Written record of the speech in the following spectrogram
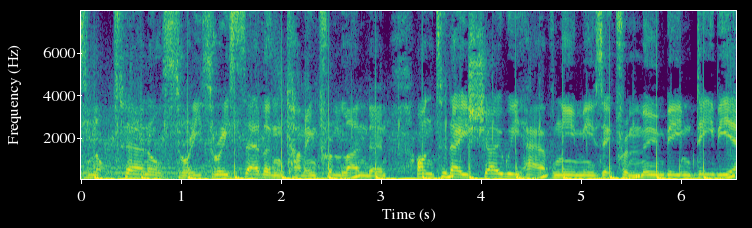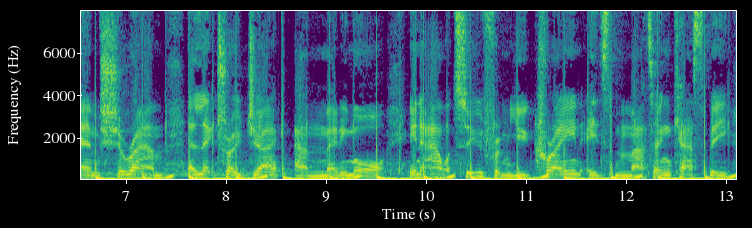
is Nocturnal 337 coming from London. On today's show, we have new music from Moonbeam, DBM, Sharam, Electrojack, and many more. In hour two from Ukraine, it's Matt and Caspi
